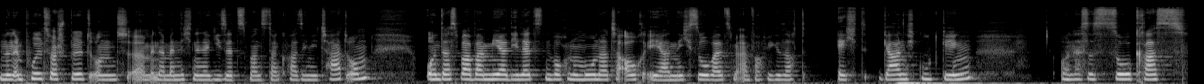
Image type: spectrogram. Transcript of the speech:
einen Impuls verspürt und ähm, in der männlichen Energie setzt man es dann quasi in die Tat um. Und das war bei mir die letzten Wochen und Monate auch eher nicht so, weil es mir einfach, wie gesagt, echt gar nicht gut ging. Und das ist so krass.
